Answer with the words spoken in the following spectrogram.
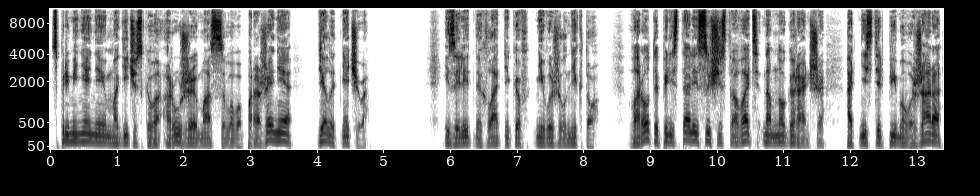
с применением магического оружия массового поражения делать нечего. Из элитных латников не выжил никто. Ворота перестали существовать намного раньше. От нестерпимого жара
